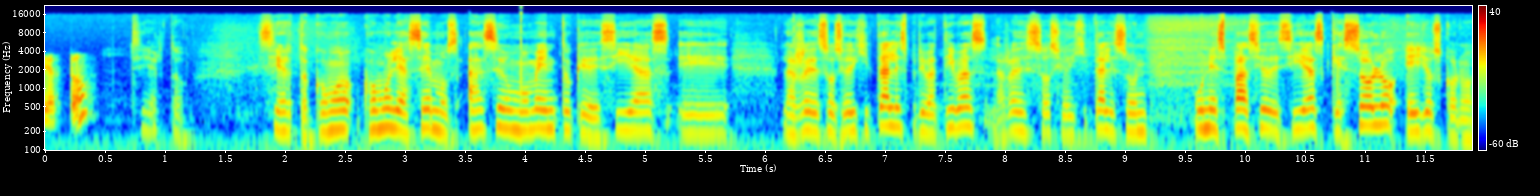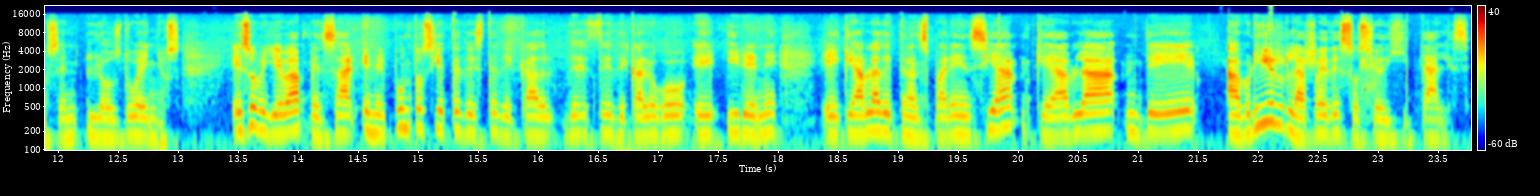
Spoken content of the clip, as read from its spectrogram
¿cierto? Cierto, cierto. ¿Cómo, cómo le hacemos? Hace un momento que decías... Eh, las redes sociodigitales privativas, las redes sociodigitales son un espacio, decías, que solo ellos conocen, los dueños. Eso me lleva a pensar en el punto 7 de este, de este decálogo, eh, Irene, eh, que habla de transparencia, que habla de abrir las redes sociodigitales.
